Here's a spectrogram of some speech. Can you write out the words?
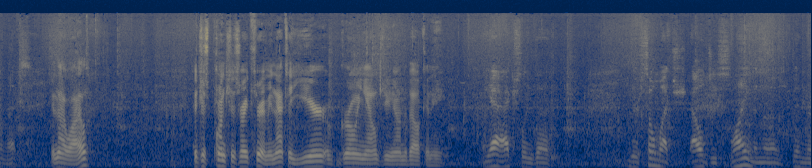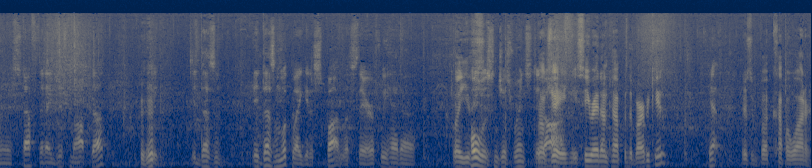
And that's Isn't that wild? It just punches right through. I mean, that's a year of growing algae on the balcony. yeah, actually the there's so much algae slime in the in the stuff that I just mopped up. Mhm. It, it doesn't it doesn't look like it is spotless there. If we had a Well, you hose and just rinsed it well, off. Jay, you see right on top of the barbecue? Yep. There's a bu- cup of water.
